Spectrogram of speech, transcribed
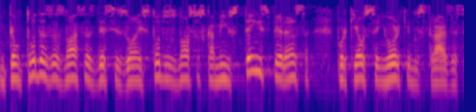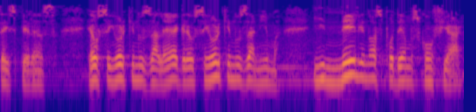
Então, todas as nossas decisões, todos os nossos caminhos têm esperança, porque é o Senhor que nos traz essa esperança. É o Senhor que nos alegra, é o Senhor que nos anima. E nele nós podemos confiar.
